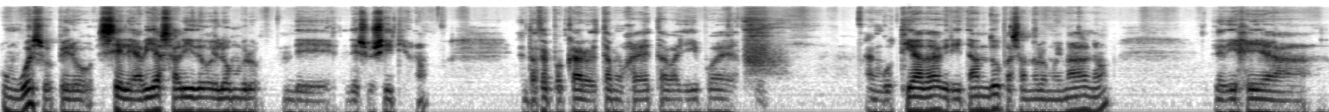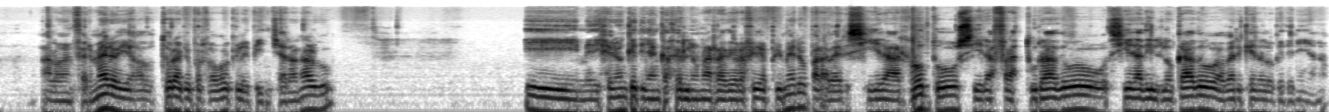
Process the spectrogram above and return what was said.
un hueso, pero se le había salido el hombro de, de su sitio, ¿no? Entonces, pues claro, esta mujer estaba allí pues angustiada, gritando, pasándolo muy mal, ¿no? Le dije a, a los enfermeros y a la doctora que por favor que le pincharan algo. Y me dijeron que tenían que hacerle una radiografía primero para ver si era roto, si era fracturado, si era dislocado, a ver qué era lo que tenía, ¿no?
